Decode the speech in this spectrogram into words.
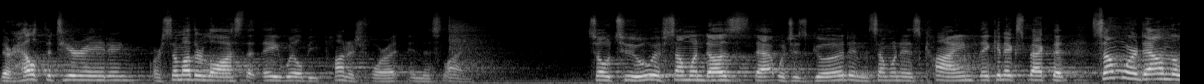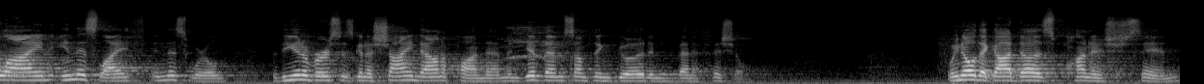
their health deteriorating or some other loss, that they will be punished for it in this life. So, too, if someone does that which is good and someone is kind, they can expect that somewhere down the line in this life, in this world, that the universe is going to shine down upon them and give them something good and beneficial. We know that God does punish sin,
